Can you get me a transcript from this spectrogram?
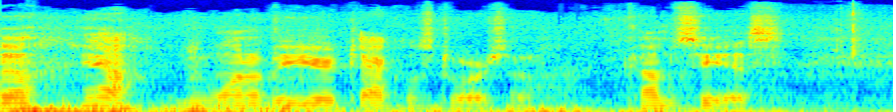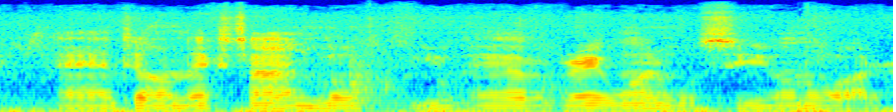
uh, yeah, we want to be your tackle store, so come see us. And until next time, well, you have a great one. We'll see you on the water.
